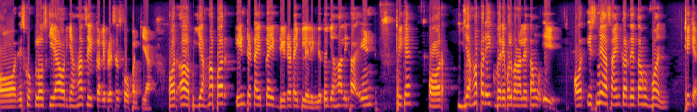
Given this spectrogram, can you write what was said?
और इसको क्लोज किया और यहाँ से कर्ली ब्रेसेस को ओपन किया। और अब यहाँ पर इंट टाइप का एक डेटा टाइप ले लेंगे। तो यहाँ लिखा इंट ठीक है? और यहाँ पर एक वेरिएबल बना लेता हूँ a और इसमें असाइन कर देता हूँ 1 ठीक है?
